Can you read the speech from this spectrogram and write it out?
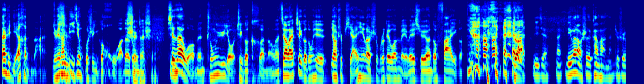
但是也很难，因为它毕竟不是一个活的东西。是的，是的。现在我们终于有这个可能了，将来这个东西要是便宜了，是不是给我们每位学员都发一个？是吧？理解。来，李伟老师的看法呢？就是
